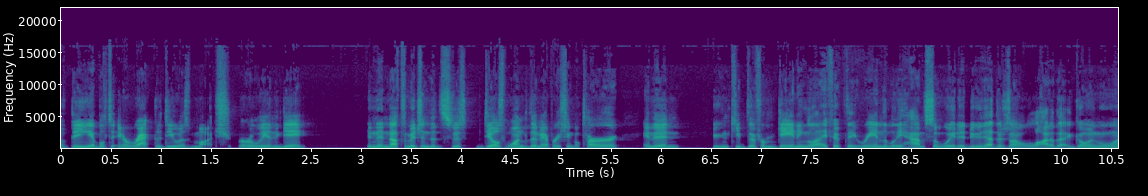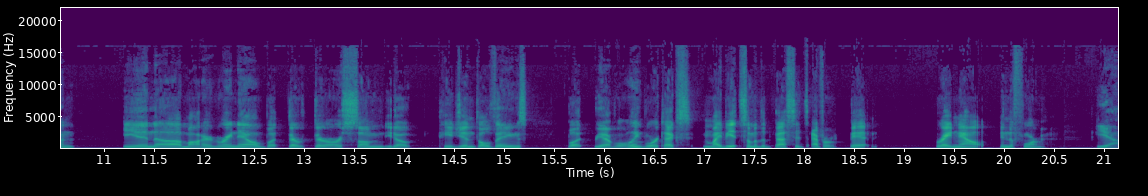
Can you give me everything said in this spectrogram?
of being able to interact with you as much early in the game. And then, not to mention that this just deals one to them every single turn, and then you can keep them from gaining life if they randomly have some way to do that. There's not a lot of that going on in uh, modern right now, but there there are some you know tangential things. But yeah, Roiling Vortex might be at some of the best it's ever been right now in the format. Yeah,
